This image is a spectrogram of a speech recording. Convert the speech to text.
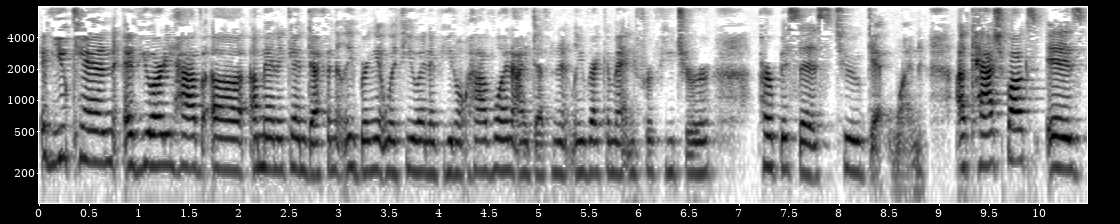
if you can, if you already have a, a, mannequin, definitely bring it with you. And if you don't have one, I definitely recommend for future purposes to get one. A cash box is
